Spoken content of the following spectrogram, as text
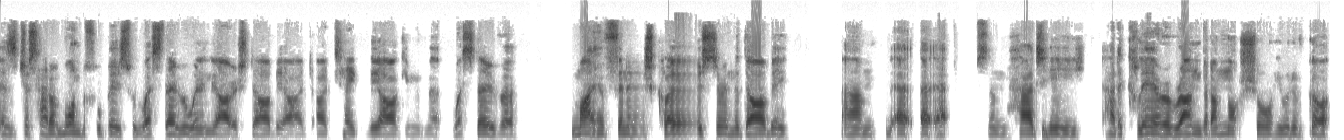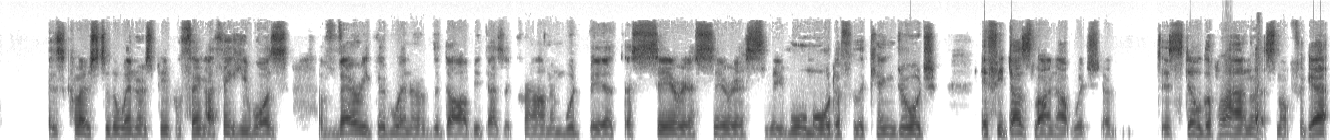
has just had a wonderful boost with Westover winning the Irish Derby. I, I take the argument that Westover might have finished closer in the Derby um, at, at Epsom had he had a clearer run, but I'm not sure he would have got as close to the winner as people think. I think he was a very good winner of the Derby Desert Crown and would be a, a serious, seriously warm order for the King George if he does line up, which uh, is still the plan. Let's not forget.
